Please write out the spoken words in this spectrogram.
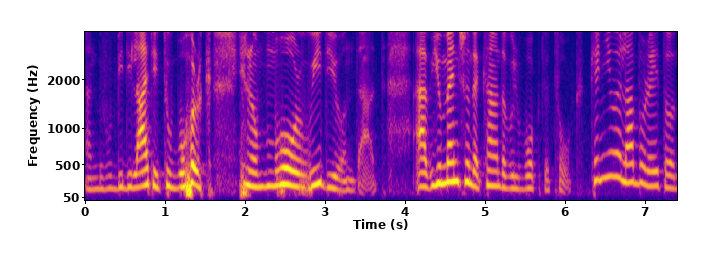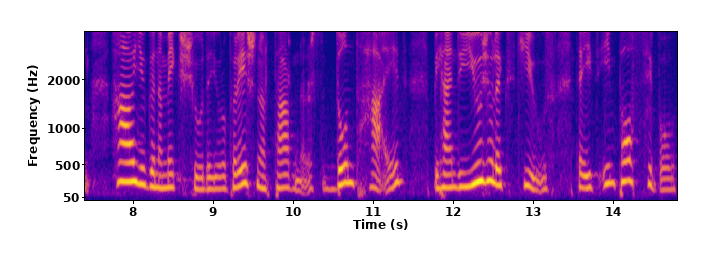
and we would be delighted to work you know more with you on that. Uh, you mentioned that canada will walk the talk. Can you elaborate on how you're going to make sure that your operational partners don't hide behind the usual excuse that it's impossible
